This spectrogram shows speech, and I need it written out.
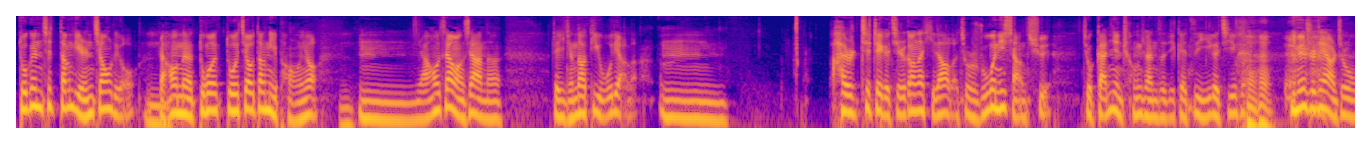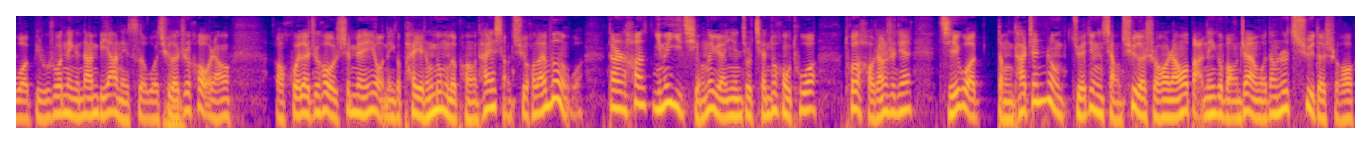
多跟当地人交流，嗯。然后呢多多交当地朋友。嗯，嗯，然后再往下呢，这已经到第五点了，嗯，还是这这个其实刚才提到了，就是如果你想去。就赶紧成全自己，给自己一个机会，因为是这样，就是我，比如说那个南比亚那次，我去了之后，然后呃回来之后，身边也有那个拍野生动物的朋友，他也想去，后来问我，但是他因为疫情的原因，就前拖后拖，拖了好长时间。结果等他真正决定想去的时候，然后我把那个网站，我当时去的时候，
